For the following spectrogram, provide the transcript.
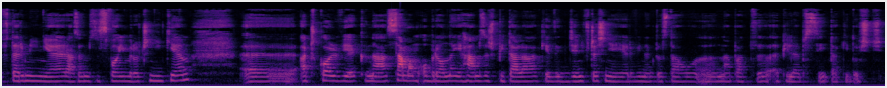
w terminie razem ze swoim rocznikiem. E, aczkolwiek na samą obronę jechałam ze szpitala, kiedy dzień wcześniej Jerwinek dostał e, napad epilepsji, taki dość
